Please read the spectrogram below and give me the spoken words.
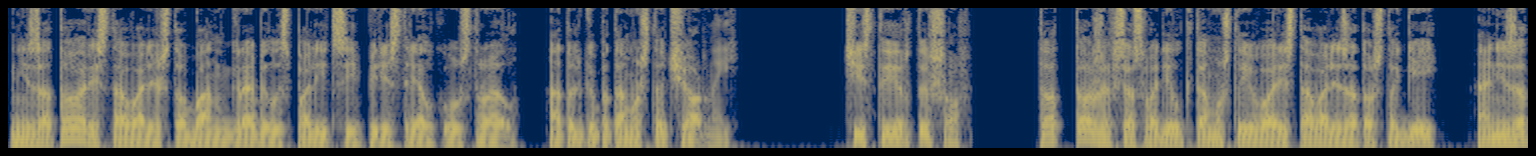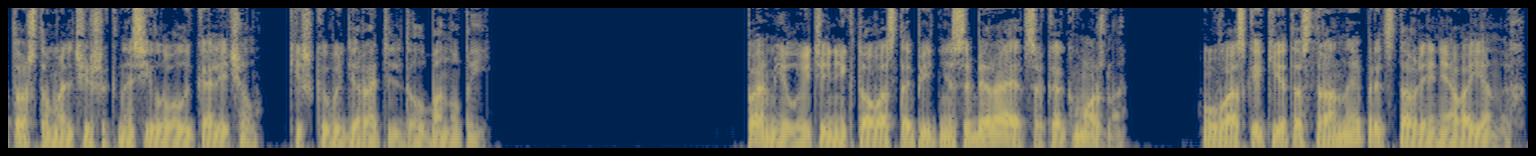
Не за то арестовали, что банк грабил из полиции и перестрелку устроил, а только потому, что черный. Чистый Иртышов. Тот тоже все сводил к тому, что его арестовали за то, что гей, а не за то, что мальчишек насиловал и калечил, кишковыдиратель долбанутый. Помилуйте, никто вас топить не собирается, как можно. У вас какие-то странные представления о военных.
